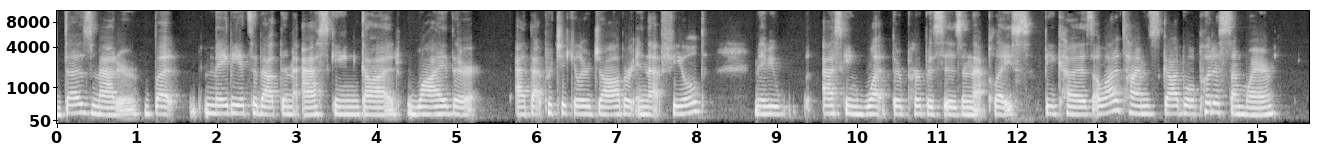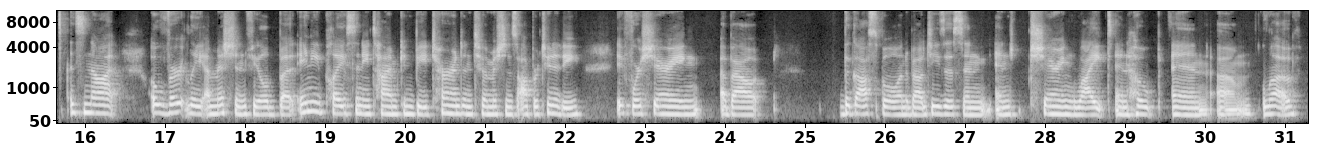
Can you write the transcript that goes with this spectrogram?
does matter, but maybe it's about them asking God why they're at that particular job or in that field. Maybe asking what their purpose is in that place. Because a lot of times God will put us somewhere. It's not overtly a mission field, but any place, any time can be turned into a missions opportunity if we're sharing about the gospel and about Jesus and and sharing light and hope and um, love.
